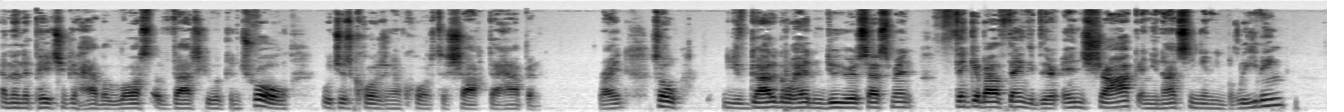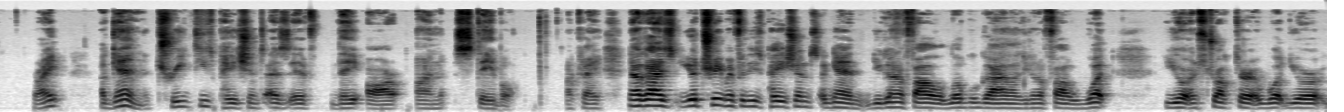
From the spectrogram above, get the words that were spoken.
And then the patient can have a loss of vascular control, which is causing, of course, the shock to happen. Right? So you've got to go ahead and do your assessment. Think about things. If they're in shock and you're not seeing any bleeding, right? Again, treat these patients as if they are unstable. Okay. Now, guys, your treatment for these patients, again, you're going to follow local guidelines. You're going to follow what your instructor, what your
